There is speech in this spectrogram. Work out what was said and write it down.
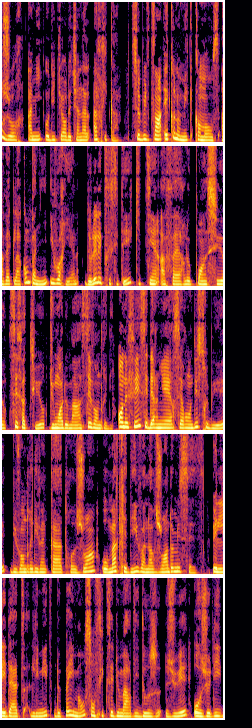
Bonjour, amis auditeurs de Channel Africa. Ce bulletin économique commence avec la compagnie ivoirienne de l'électricité qui tient à faire le point sur ses factures du mois de mars et vendredi. En effet, ces dernières seront distribuées du vendredi 24 juin au mercredi 29 juin 2016 les dates limites de paiement sont fixées du mardi 12 juillet au jeudi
